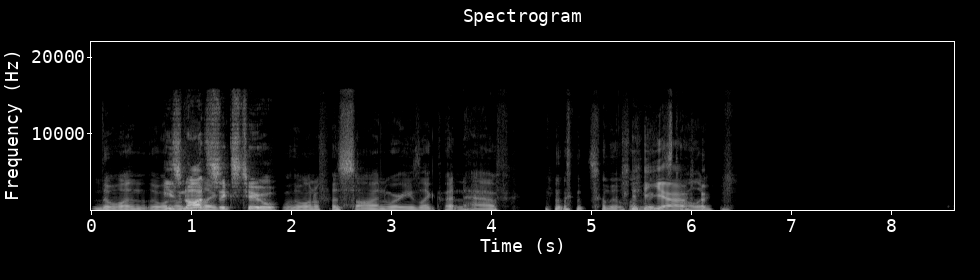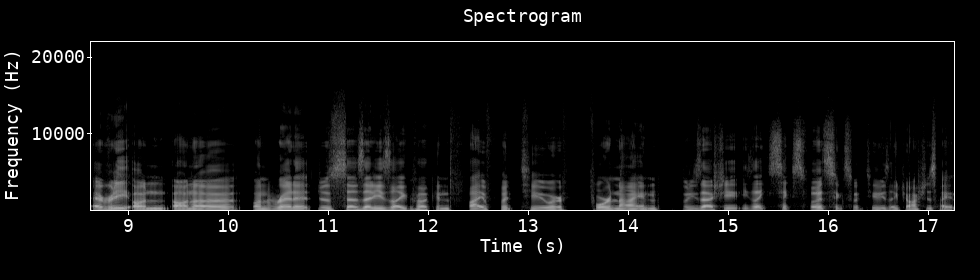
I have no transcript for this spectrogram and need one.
The one, the one. He's with, not like, six two. The one of Hasan where he's like cut in half, so that Ludwig's Yeah. taller. Everybody on on uh on Reddit just says that he's like fucking five foot two or four nine, but he's actually he's like six foot, six foot two. He's like Josh's height.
